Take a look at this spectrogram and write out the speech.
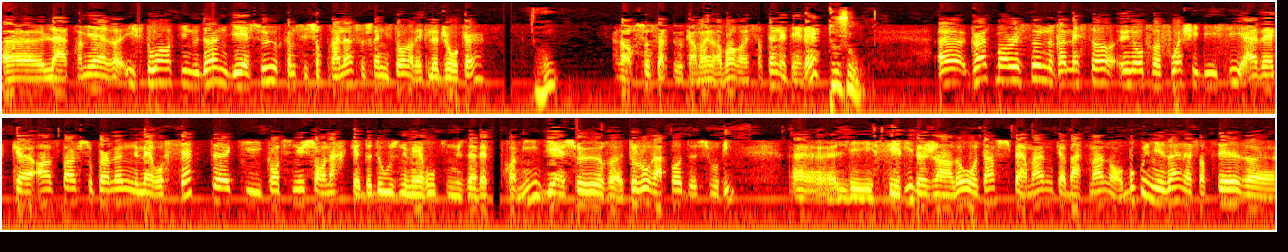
Euh, la première histoire qu'il nous donne, bien sûr, comme c'est surprenant, ce serait une histoire avec le Joker. Oh, Alors ça, ça peut quand même avoir un certain intérêt. toujours. Grant Morrison remet ça une autre fois chez DC avec All-Star Superman numéro 7 euh, qui continue son arc de 12 numéros qu'il nous avait promis. Bien sûr, toujours à pas de souris. Euh, les séries de ce genre-là, autant Superman que Batman, ont beaucoup de misère à sortir euh,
